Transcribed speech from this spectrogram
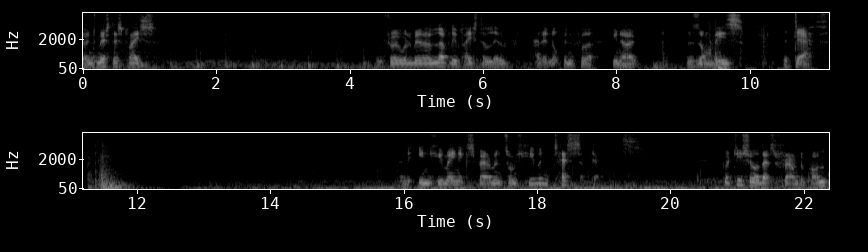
Going to miss this place. I'm sure it would have been a lovely place to live had it not been for, you know, the zombies, the death, and the inhumane experiments on human test subjects. Pretty sure that's frowned upon.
